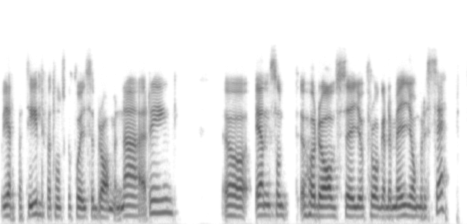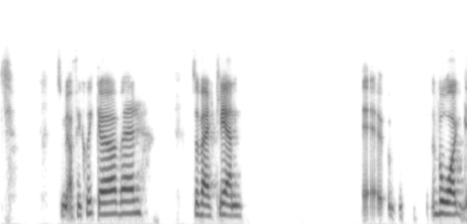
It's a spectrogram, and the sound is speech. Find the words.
och hjälpa till för att hon ska få i sig bra med näring. Eh, en som hörde av sig och frågade mig om recept som jag fick skicka över. Så verkligen våg,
